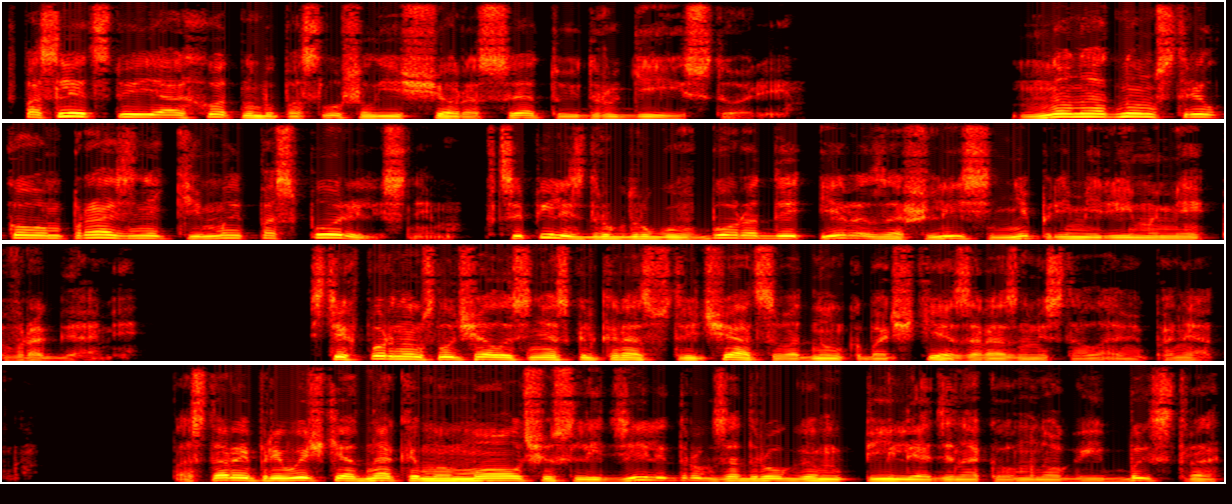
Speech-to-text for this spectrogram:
Впоследствии я охотно бы послушал еще раз эту и другие истории. Но на одном стрелковом празднике мы поспорили с ним, вцепились друг другу в бороды и разошлись непримиримыми врагами. С тех пор нам случалось несколько раз встречаться в одном кабачке за разными столами, понятно. По старой привычке, однако, мы молча следили друг за другом, пили одинаково много и быстро,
